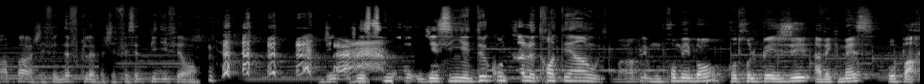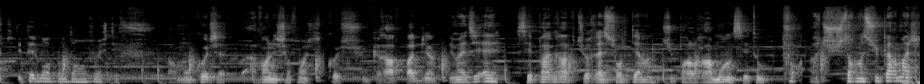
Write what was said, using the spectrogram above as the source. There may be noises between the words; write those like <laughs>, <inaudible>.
ma part, j'ai fait 9 clubs, j'ai fait 7 pays différents. <laughs> J'ai signé, signé deux contrats le 31 août. Ça m'a rappelé mon premier banc contre le PSG avec Metz au parc. J'étais tellement content, tu vois, j'étais fou. Alors, mon coach, avant l'échauffement, je dis coach, je suis grave pas bien. Il m'a dit, eh, c'est pas grave, tu restes sur le terrain, tu parleras moins, c'est tout. Ah, tu sors un super match.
